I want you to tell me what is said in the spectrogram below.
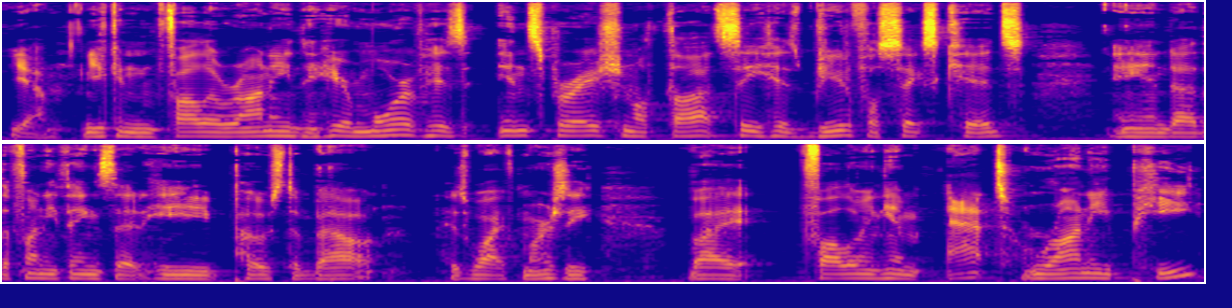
Yeah, you can follow Ronnie to hear more of his inspirational thoughts, see his beautiful six kids, and uh, the funny things that he posts about his wife Marcy by following him at Ronnie P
